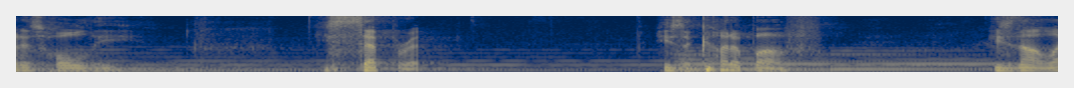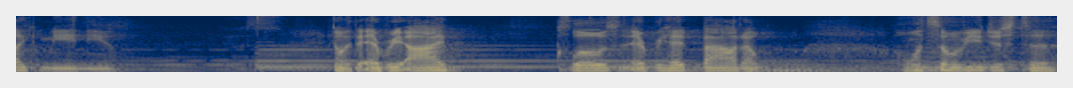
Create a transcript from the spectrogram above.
God is holy. He's separate. He's a cut above. He's not like me and you. And with every eye closed and every head bowed, I, I want some of you just to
